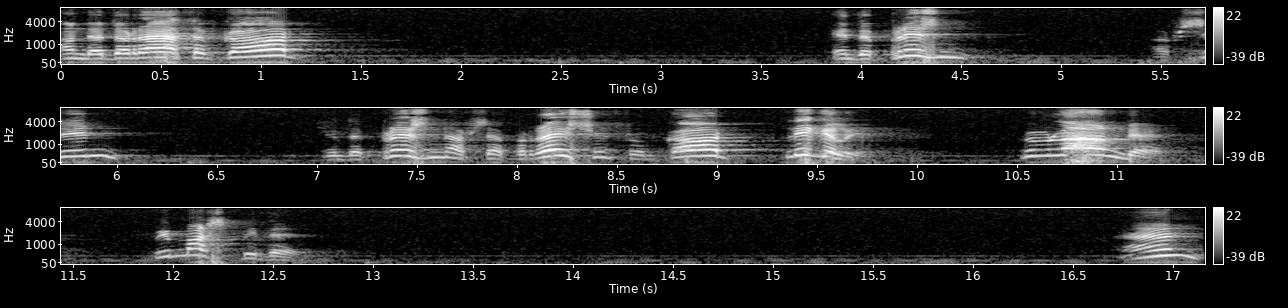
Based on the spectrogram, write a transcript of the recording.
under the wrath of God, in the prison of sin, in the prison of separation from God legally. We belong there. We must be there. And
